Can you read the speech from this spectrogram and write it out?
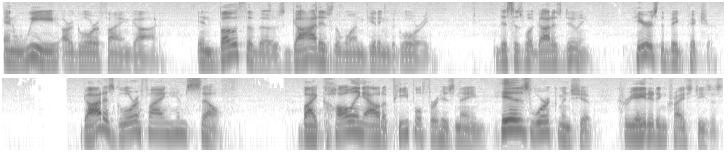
and we are glorifying God. In both of those, God is the one getting the glory. This is what God is doing. Here is the big picture God is glorifying himself by calling out a people for his name, his workmanship created in Christ Jesus.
